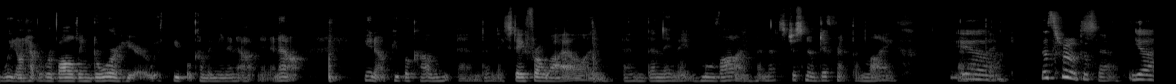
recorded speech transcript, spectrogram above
we don't have a revolving door here with people coming in and out and in and out you know, people come and then they stay for a while and, and then they may move on. And that's just no different than life. I yeah, that's true. So, Yeah,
